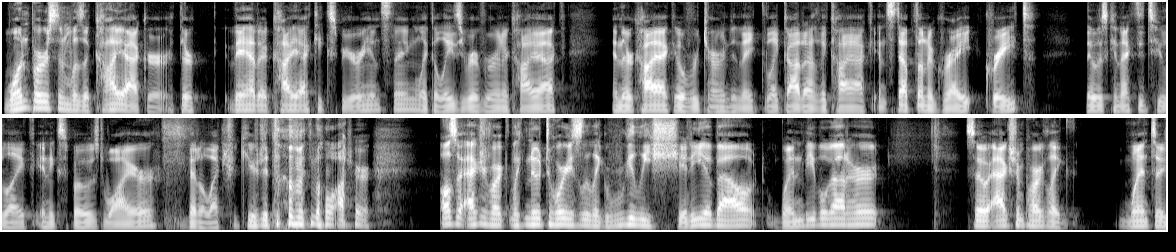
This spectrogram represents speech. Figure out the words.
One person was a kayaker. They're they had a kayak experience thing, like a lazy river in a kayak, and their kayak overturned and they like got out of the kayak and stepped on a grate grate that was connected to like an exposed wire that electrocuted them in the water. Also, Action Park like notoriously like really shitty about when people got hurt. So Action Park like went to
